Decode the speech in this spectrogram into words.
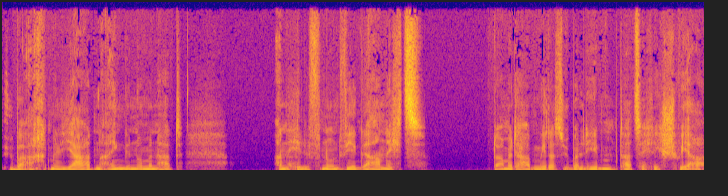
über 8 Milliarden eingenommen hat an Hilfen und wir gar nichts. Damit haben wir das Überleben tatsächlich schwerer.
